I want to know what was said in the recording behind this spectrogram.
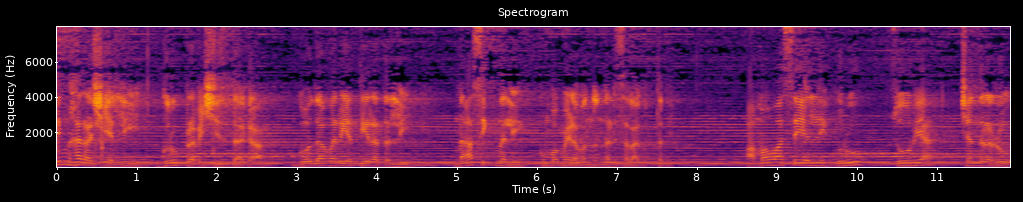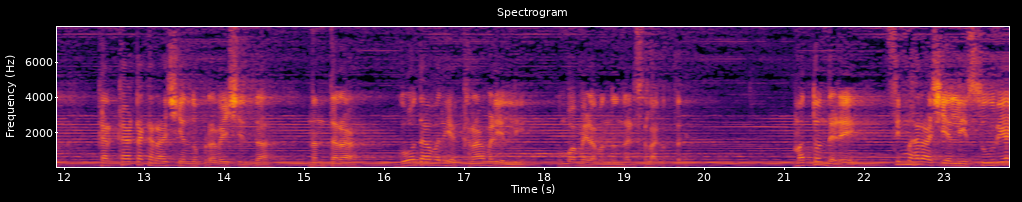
ಸಿಂಹ ರಾಶಿಯಲ್ಲಿ ಗುರು ಪ್ರವೇಶಿಸಿದಾಗ ಗೋದಾವರಿಯ ತೀರದಲ್ಲಿ ನಾಸಿಕ್ನಲ್ಲಿ ಕುಂಭಮೇಳವನ್ನು ನಡೆಸಲಾಗುತ್ತದೆ. ಅಮಾವಾಸ್ಯೆಯಲ್ಲಿ ಗುರು, ಸೂರ್ಯ, ಚಂದ್ರರು ಕರ್ಕಾಟಕ ರಾಶಿಯನ್ನು ಪ್ರವೇಶಿಸಿದ ನಂತರ ಗೋದಾವರಿಯ ಕರಾವಳಿಯಲ್ಲಿ ಕುಂಭಮೇಳವನ್ನು ನಡೆಸಲಾಗುತ್ತದೆ. ಮತ್ತೊಂದೆಡೆ ಸಿಂಹರಾಶಿಯಲ್ಲಿ ಸೂರ್ಯ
